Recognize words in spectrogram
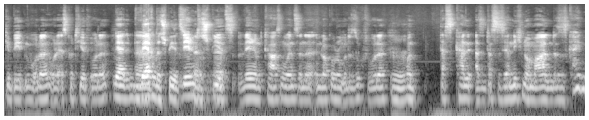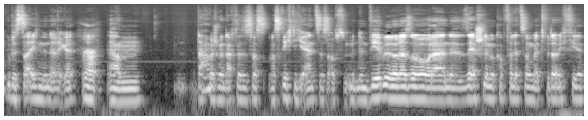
gebeten wurde oder eskortiert wurde. ja, während des Spiels. Während Ja, des Spiels, während Carson Wentz in im Lockerroom untersucht wurde. Mhm. Und das kann, also das ist ja nicht normal und das ist kein gutes Zeichen in der Regel. Ja. Ähm, da haben wir schon gedacht, das ist was, was richtig Ernstes, ob es mit einem Wirbel oder so oder eine sehr schlimme Kopfverletzung. Bei Twitter habe ich viel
